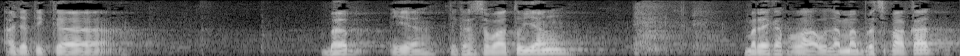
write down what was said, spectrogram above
Ada tiga bab ya, tiga sesuatu yang mereka para ulama bersepakat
